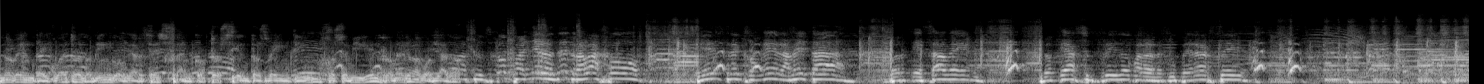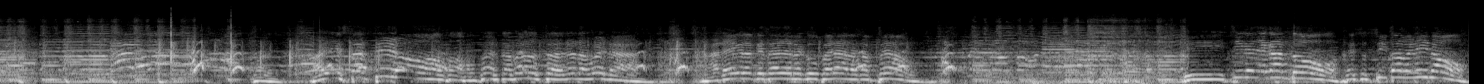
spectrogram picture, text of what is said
94 Domingo Garcés Franco. 221 José Miguel Romero Abollado. a sus compañeros de trabajo que entren con él a meta porque saben lo que ha sufrido para recuperarse. Vale. Ahí está el tiro. Fuerte aplauso, enhorabuena. Me alegro que te hayas recuperado, campeón. Y sigue llegando Jesucito Avelino.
